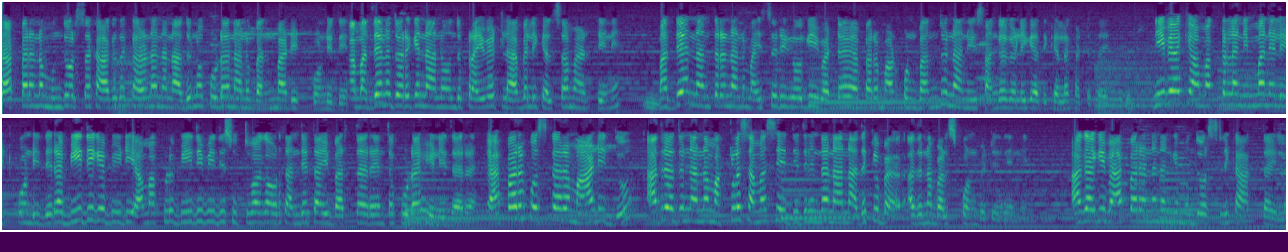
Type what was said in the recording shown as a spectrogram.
ವ್ಯಾಪಾರನ ಮುಂದುವರ್ಸಕ್ ಆಗದ ಕಾರಣ ನಾನು ಅದನ್ನು ಕೂಡ ನಾನು ಬಂದ್ ಮಾಡಿ ಇಟ್ಕೊಂಡಿದ್ದೀನಿ. ಮಧ್ಯಾಹ್ನದವರೆಗೆ ನಾನು ಒಂದು ಪ್ರೈವೇಟ್ ಲ್ಯಾಬ್ ಅಲ್ಲಿ ಕೆಲಸ ಮಾಡ್ತೀನಿ. ಹ್ಮ್. ಮಧ್ಯಾಹ್ನ ನಂತರ ನಾನು ಮೈಸೂರಿಗೆ ಹೋಗಿ ಬಟ್ಟೆ ವ್ಯಾಪಾರ ಮಾಡ್ಕೊಂಡು ಬಂದು ನಾನು ಈ ಸಂಘಗಳಿಗೆ ಅದಕ್ಕೆಲ್ಲ ಕಟ್ಟುತ್ತಾ ಇದ್ದೀನಿ. ನೀವ್ಯಾಕೆ ಆ ಮಕ್ಕಳನ್ನ ನಿಮ್ಮನೇಲಿ ಇಟ್ಕೊಂಡಿದ್ದೀರಾ? ಬೀದಿಗೆ ಬೀಡಿ, ಆ ಮಕ್ಕಳು ಬೀದಿ ಬೀದಿ ಸುತ್ತುವಾಗ ಅವ್ರ ತಂದೆ ತಾಯಿ ಬರ್ತಾರೆ ಅಂತ ಕೂಡ ಹೇಳಿದ್ದಾರೆ. ವ್ಯಾಪಾರಕ್ಕೋಸ್ಕರ ಮಾಡಿದ್ದು, ಆದ್ರೆ ಅದು ನನ್ನ ಮಕ್ಕಳ ಸಮಸ್ಯೆ ಇದ್ದಿದ್ರಿಂದ ನಾನು ಅದಕ್ಕೆ ಅದನ್ನ ಬಳಸ್ಕೊಂಡ್ಬಿಟ್ಟಿದ್ದೀನಿ. ಹಾಗಾಗಿ ವ್ಯಾಪಾರನ ನನಗೆ ಮುಂದುವರ್ಸಲಿಕ್ಕೆ ಆಗ್ತಾ ಇಲ್ಲ.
